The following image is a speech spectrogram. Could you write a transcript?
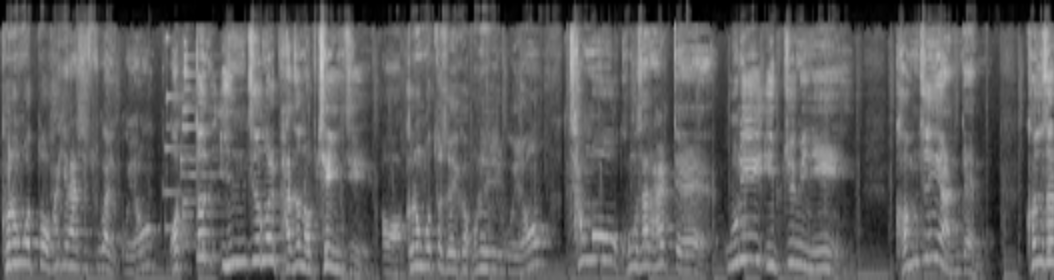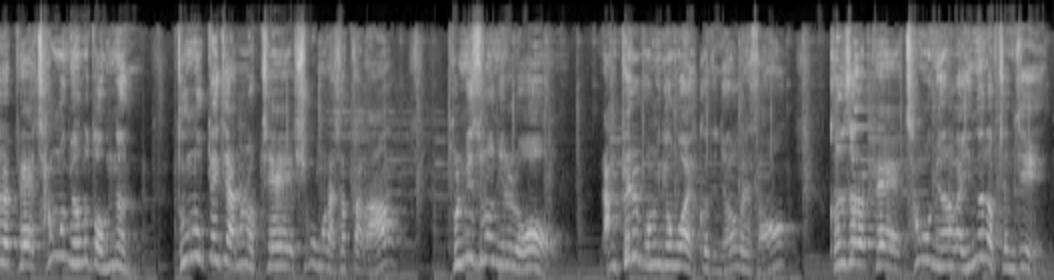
그런 것도 확인하실 수가 있고요. 어떤 인증을 받은 업체인지 어, 그런 것도 저희가 보내드리고요. 창호 공사를 할 때 우리 입주민이 검증이 안 된 건설협회 창호 면허도 없는 등록되지 않은 업체에 시공을 하셨다가 불미스러운 일로 낭패를 보는 경우가 있거든요. 그래서 건설업체 창호 면허가 있는 업체인지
